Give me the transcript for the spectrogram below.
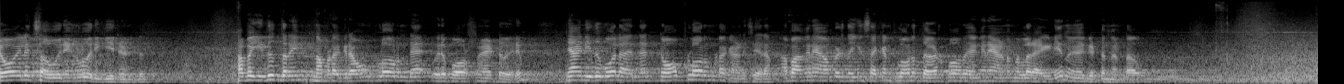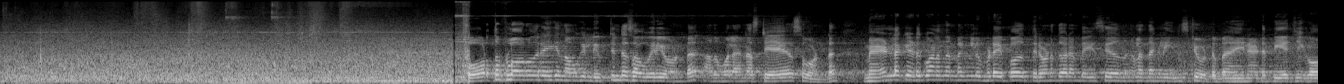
ടോയ്ലറ്റ് സൗകര്യങ്ങൾ ഒരുക്കിയിട്ടുണ്ട്. അപ്പോൾ ഇത് ഇത്രയും നമ്മുടെ ഗ്രൗണ്ട് ഫ്ലോറിന്റെ ഒരു പോർഷനായിട്ട് വരും. ഞാൻ ഇതുപോലെ തന്നെ ടോപ്പ് ഫ്ലോറും കൂടെ കാണിച്ചു തരാം അപ്പോൾ അങ്ങനെ ആകുമ്പോഴത്തേക്കും സെക്കൻഡ് ഫ്ലോർ തേർഡ് ഫ്ലോർ എങ്ങനെയാണെന്നുള്ളൊരു ഐഡിയ നിങ്ങൾക്ക് കിട്ടുന്നുണ്ടാവും. ഫോർത്ത് ഫ്ലോർ വരേക്ക് നമുക്ക് ലിഫ്റ്റിന്റെ സൗകര്യമുണ്ട്. അതുപോലെ തന്നെ സ്റ്റേഴ്സും ഉണ്ട്. മേളിലൊക്കെ എടുക്കുകയാണെന്നുണ്ടെങ്കിൽ ഇവിടെ ഇപ്പോൾ തിരുവനന്തപുരം ബേസ് ചെയ്ത് നിങ്ങൾ എന്തെങ്കിലും ഇൻസ്റ്റിറ്റ്യൂട്ട് മെയിനായിട്ട് പി എച്ച് കോ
